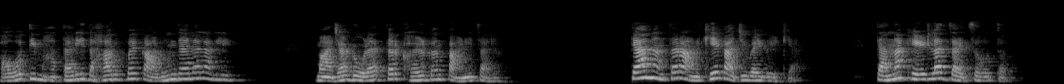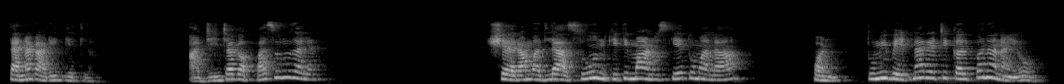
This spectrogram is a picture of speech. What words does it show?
अहो ती म्हातारी दहा रुपये काढून द्यायला लागली. माझ्या डोळ्यात तर खळकन पाणी चालं त्यानंतर आणखी एक आजीबाई भेटल्या. त्यांना खेडलाच जायचं होतं. त्यांना गाडीत घेतलं. आजींच्या गप्पा सुरू झाल्या. शहरामधल्या असून किती माणूस की तुम्हाला? पण तुम्ही भेटणार याची कल्पना नाही हो.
